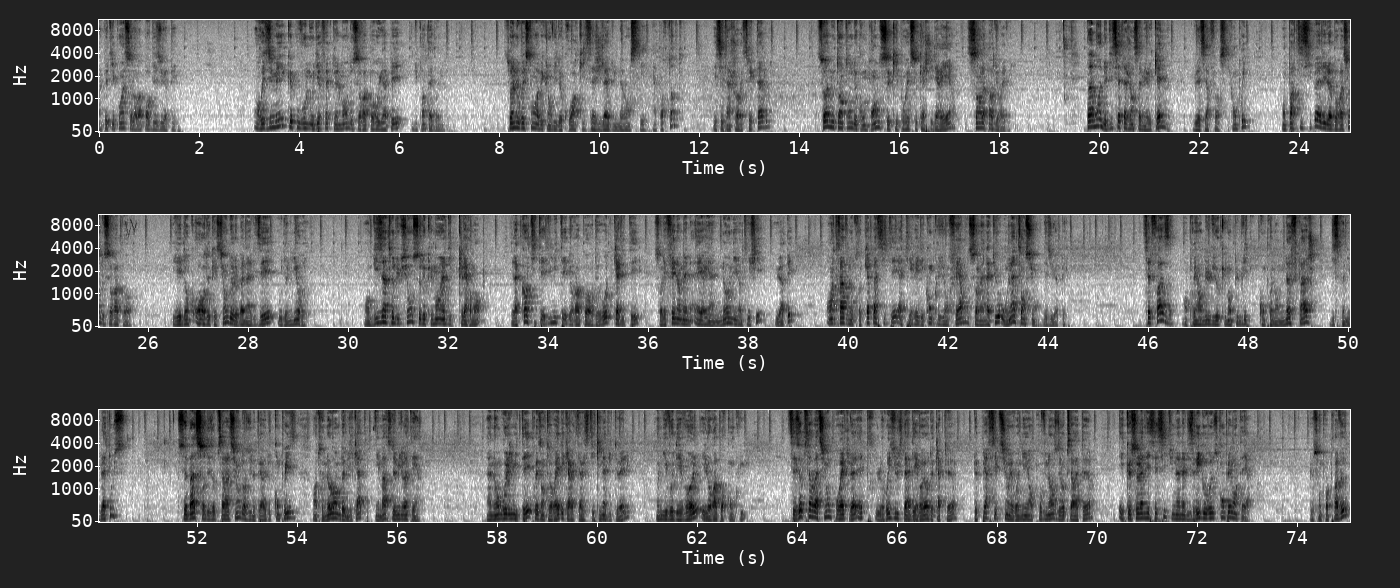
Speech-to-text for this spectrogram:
Un petit point sur le rapport des UAP. En résumé, que pouvons-nous dire factuellement de ce rapport UAP du Pentagone? Soit nous restons avec l'envie de croire qu'il s'agit là d'une avancée importante, et c'est un choix respectable, soit nous tentons de comprendre ce qui pourrait se cacher derrière, sans la part du rêve. Pas moins de 17 agences américaines, l'US Air Force y compris, ont participé à l'élaboration de ce rapport. Il est donc hors de question de le banaliser ou de l'ignorer. En guise d'introduction, ce document indique clairement la quantité limitée de rapports de haute qualité sur les phénomènes aériens non identifiés, UAP, entrave notre capacité à tirer des conclusions fermes sur la nature ou l'intention des UAP. Cette phrase, en préambule du document public comprenant 9 pages, disponible à tous, se base sur des observations dans une période comprise entre novembre 2004 et mars 2021. Un nombre limité présenterait des caractéristiques inhabituelles au niveau des vols et le rapport conclu. Ces observations pourraient être le résultat d'erreurs de capteurs, de perceptions erronées en provenance de l'observateur et que cela nécessite une analyse rigoureuse complémentaire. De son propre aveu,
